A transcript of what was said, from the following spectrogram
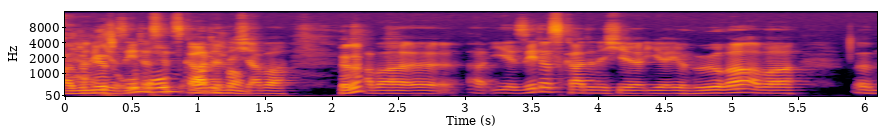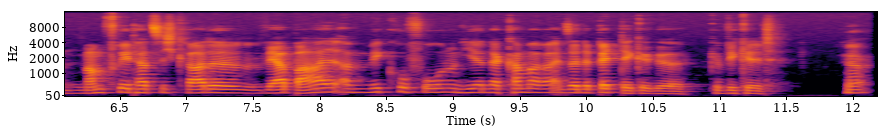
Also ja, mir ihr ist seht das jetzt gerade nicht, aber, Bitte? aber äh, ihr seht das gerade nicht, ihr, ihr, ihr Hörer, aber ähm, Manfred hat sich gerade verbal am Mikrofon und hier in der Kamera in seine Bettdecke ge gewickelt. Ja,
